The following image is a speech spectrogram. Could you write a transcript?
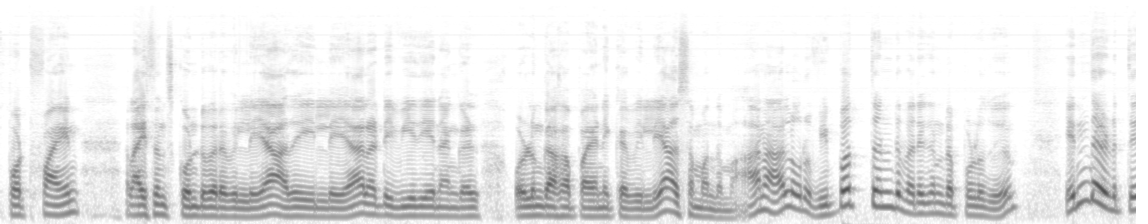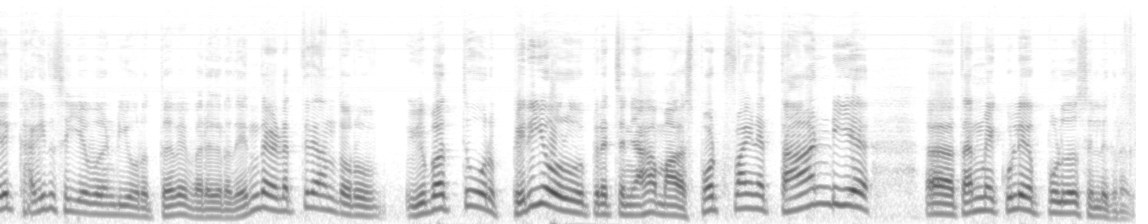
ஸ்பாட் ஃபைன் லைசன்ஸ் கொண்டு வரவில்லையா? அது இல்லையா? இல்லாட்டி வீதியை நாங்கள் ஒழுங்காக பயணிக்கவில்லையா? அது சம்பந்தமாக ஆனால் ஒரு விபத்துண்டு வருகின்ற பொழுது எந்த இடத்திலே கைது செய்ய வேண்டிய ஒரு தேவை வருகிறது? எந்த இடத்துல அந்த ஒரு விபத்து ஒரு பெரிய ஒரு பிரச்சனையாக மா ஸ்பாட் ஃபைனை தாண்டிய தன்மைக்குள்ளே எப்பொழுதோ செல்லுகிறது.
